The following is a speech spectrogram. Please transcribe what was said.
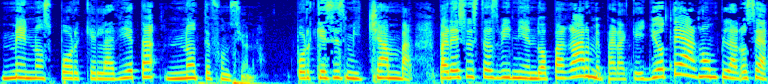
menos porque la dieta no te funcionó. Porque esa es mi chamba. Para eso estás viniendo a pagarme, para que yo te haga un plan. O sea,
